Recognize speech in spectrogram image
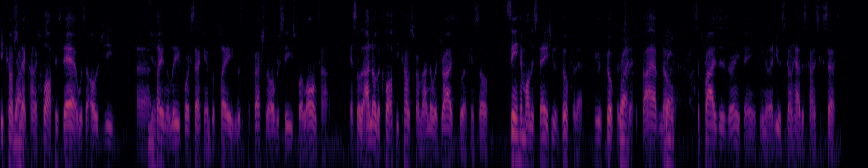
he comes from that kind of cloth. His dad was an OG, uh, yeah. played in the league for a second, but played was a professional overseas for a long time. And so I know the cloth he comes from. I know it drives Book, and so seeing him on the stage, he was built for that. He was built for this right. stage. So I have no right. surprises or anything, you know, that he was going to have this kind of success.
